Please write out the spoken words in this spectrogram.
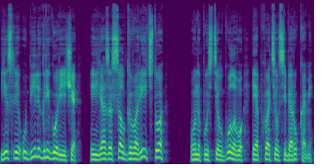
если убили Григорьевича, и я засал говорить, то... Он опустил голову и обхватил себя руками.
